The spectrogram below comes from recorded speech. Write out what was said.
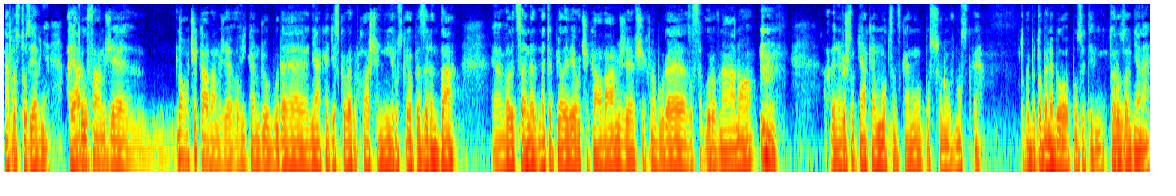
naprosto zjevně. A já doufám, že, no očekávám, že o víkendu bude nějaké tiskové prohlášení ruského prezidenta. Já velice netrpělivě očekávám, že všechno bude zase urovnáno, aby nedošlo k nějakému mocenskému posunu v Moskvě. To by, to by nebylo pozitivní, to rozhodně ne.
